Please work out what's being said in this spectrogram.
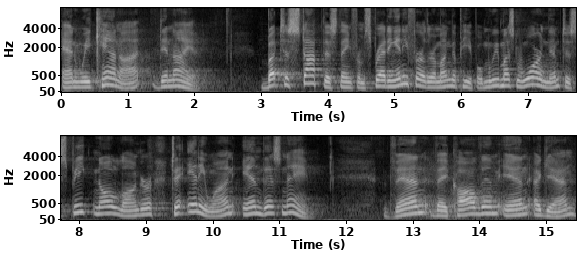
and we cannot deny it. But to stop this thing from spreading any further among the people, we must warn them to speak no longer to anyone in this name. Then they called them in again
